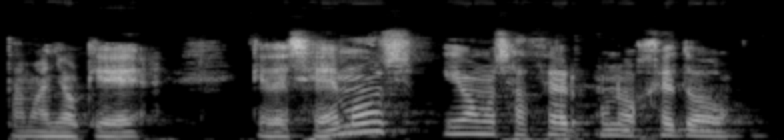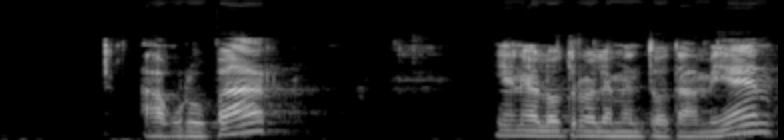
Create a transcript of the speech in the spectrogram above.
tamaño que, deseemos. Y vamos a hacer un objeto agrupar. Y en el otro elemento también,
